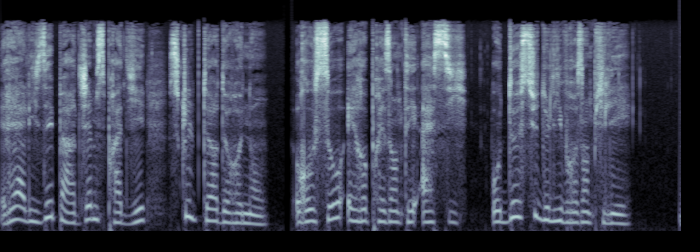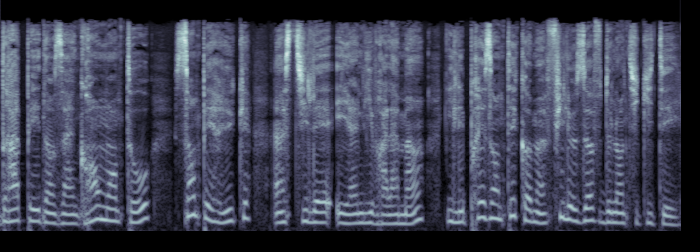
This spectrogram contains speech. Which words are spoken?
réalisée par James Pradier, sculpteur de renom. Rousseau est représenté assis, au-dessus de livres empilés. Drapé dans un grand manteau, sans perruque, un stylet et un livre à la main, il est présenté comme un philosophe de l'Antiquité.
